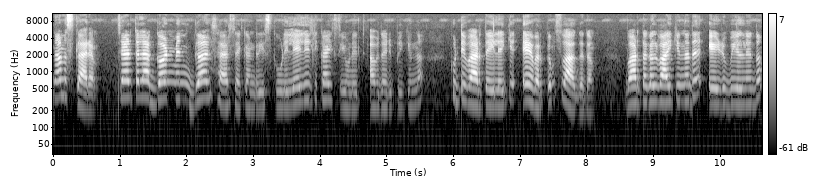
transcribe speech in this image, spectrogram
നമസ്കാരം. Cherthala government girls higher secondary സ്കൂളിലെ ലിറ്റിക്കൈസ് യൂണിറ്റ് അവതരിപ്പിക്കുന്ന കുട്ടി വാർത്തയിലേക്ക് ഏവർക്കും സ്വാഗതം. വാർത്തകൾ വായിക്കുന്നത് എഴുപിയിൽ നിന്നും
